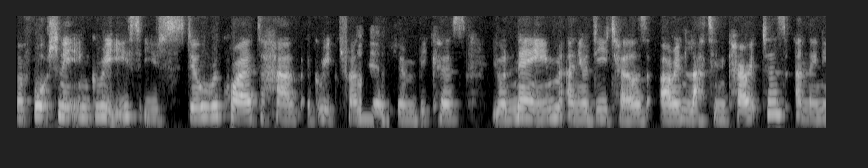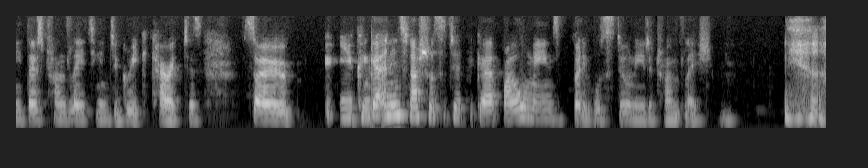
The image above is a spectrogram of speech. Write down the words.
Unfortunately, in Greece, you still require to have a Greek translation because your name and your details are in Latin characters and they need those translating into Greek characters. So you can get an international certificate by all means, but it will still need a translation. Yeah.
